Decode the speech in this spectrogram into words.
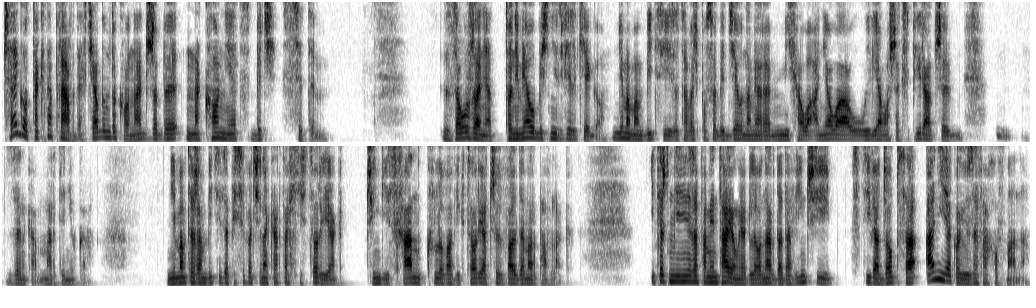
czego tak naprawdę chciałbym dokonać, żeby na koniec być sytym. Z założenia to nie miało być nic wielkiego. Nie mam ambicji zostawać po sobie dzieł na miarę Michała Anioła, Williama Szekspira czy Zenka Martyniuka. Nie mam też ambicji zapisywać się na kartach historii jak Chingis Khan, Królowa Wiktoria czy Waldemar Pawlak. I też mnie nie zapamiętają jak Leonarda da Vinci, Steve'a Jobsa, ani jako Józefa Hoffmana.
